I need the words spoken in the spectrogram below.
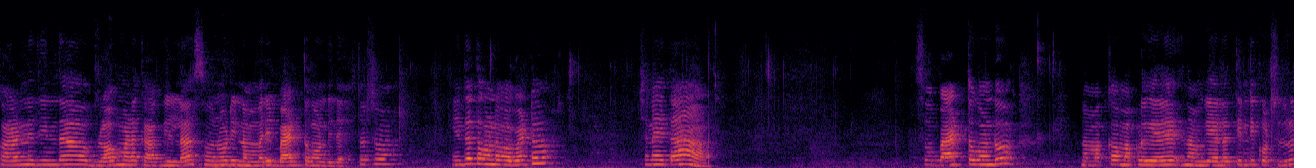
ಕಾರಣದಿಂದ ಬ್ಲಾಗ್ ಮಾಡೋಕ್ಕಾಗಲಿಲ್ಲ ಸೊ ನೋಡಿ ನಮ್ಮ ಮರಿ ಬ್ಯಾಟ್ ತೊಗೊಂಡಿದೆ. ತರ್ಸವ ಎಂತ ತೊಗೊಂಡವ ಬ್ಯಾಟು ಚೆನ್ನಾಯ್ತಾ? ಸೊ ಬ್ಯಾಟ್ ತೊಗೊಂಡು ನಮ್ಮ ಅಕ್ಕ ಮಕ್ಕಳಿಗೆ ನಮಗೆ ಎಲ್ಲ ತಿಂಡಿ ಕೊಡಿಸಿದ್ರು.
